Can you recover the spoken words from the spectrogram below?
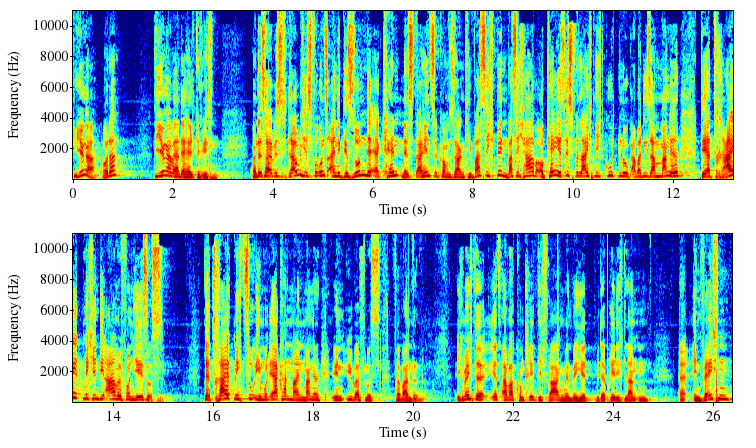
Die Jünger, oder? Die Jünger wären der Held gewesen. Und deshalb ist, glaube ich, ist für uns eine gesunde Erkenntnis, dahin zu kommen, zu sagen, okay, was ich bin, was ich habe, okay, es ist vielleicht nicht gut genug, aber dieser Mangel, der treibt mich in die Arme von Jesus. Der treibt mich zu ihm und er kann meinen Mangel in Überfluss verwandeln. Ich möchte jetzt einfach konkret dich fragen, wenn wir hier mit der Predigt landen, äh, in welchen,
